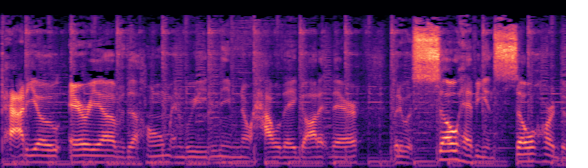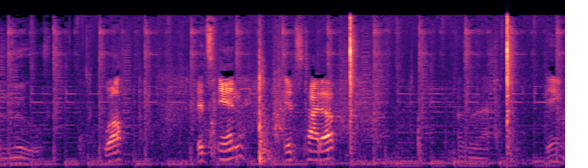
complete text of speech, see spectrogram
patio area of the home, and we didn't even know how they got it there. But it was so heavy and so hard to move. Well, it's in, it's tied up. Other than that, dang.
